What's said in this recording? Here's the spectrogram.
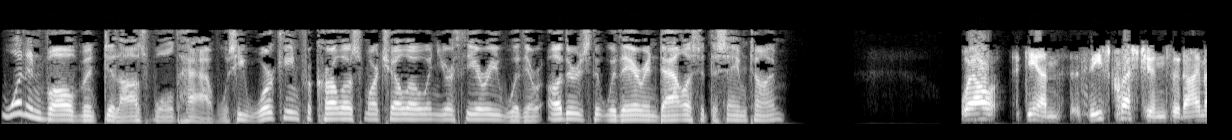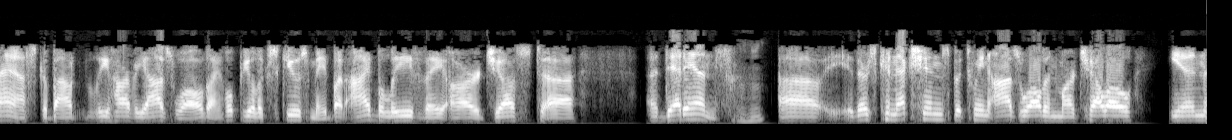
What involvement did Oswald have? Was he working for Carlos Marcello in your theory? Were there others that were there in Dallas at the same time? Well, again, these questions that I'm asked about Lee Harvey Oswald, I hope you'll excuse me, but I believe they are just uh, uh, dead ends. Mm-hmm. Uh, there's connections between Oswald and Marcello in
